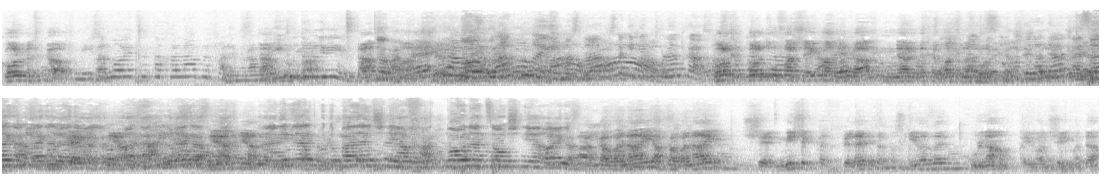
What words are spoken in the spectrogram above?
כל מחקר. מי זה מועצת החלב בכלל? הם רמאים. גדולים. סתם דוגמה. רגע, בואו, כולם רמאים, אז מה? אז תגידי לכולם ככה. כל כל תרופה שאי פעם לקח מונה על ידי חברת תרופות. אז רגע, רגע, רגע, רגע, שנייה. רגע, שנייה, שנייה. אני מנהלת פה את הפאנל שנייה אחת. בואו נעצור שנייה, רגע. הכוונה היא, הכוונה היא שמי שפירק את התחקיר הזה, כולם היו אנשי מדע.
